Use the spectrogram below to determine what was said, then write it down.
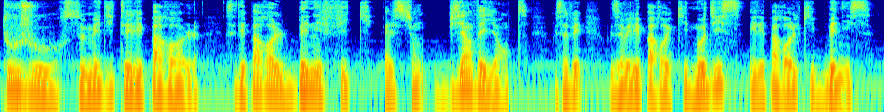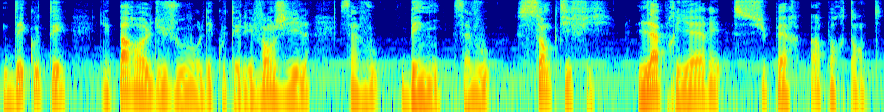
Toujours se méditer les paroles. C'est des paroles bénéfiques, elles sont bienveillantes. Vous savez, vous avez les paroles qui maudissent et les paroles qui bénissent. D'écouter les paroles du jour, d'écouter l'évangile, ça vous bénit, ça vous sanctifie. La prière est super importante.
